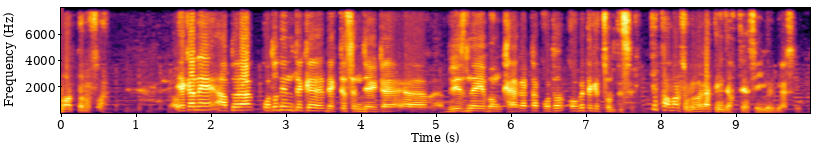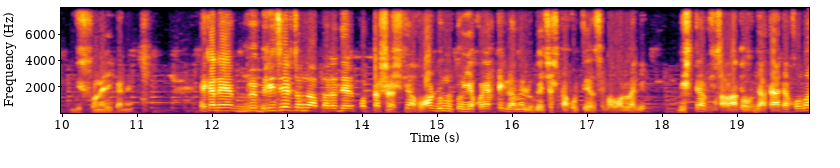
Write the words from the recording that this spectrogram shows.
বাহাত্তর বছর। এখানে আপনারা কতদিন থেকে দেখতেছেন যে এটা ব্রিজ নেই এবং খেয়াঘাটটা কত কবে থেকে চলতেছে? তো আমার ছোটবেলাতেই দেখতে আছে এইভাবে আছে দৃশ্য নেই এখানে। এখানে ব্রিজের জন্য আপনাদের প্রত্যাশা হওয়ার জন্য তো কয়েকটি গ্রামের লোকে চেষ্টা করতে আছে পাওয়ার লাগে। বৃষ্টিটা ছাড়া তো যাতায়াত করা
